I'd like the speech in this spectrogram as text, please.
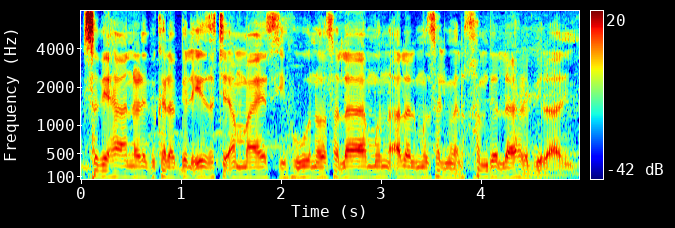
سبحان ربك رب العزة عما يصفون وسلام على المرسلين والحمد لله رب العالمين.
